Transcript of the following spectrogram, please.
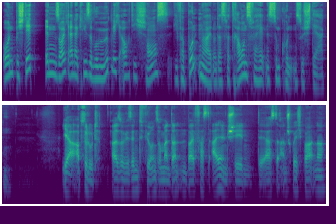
Und besteht in solch einer Krise womöglich auch die Chance, die Verbundenheit und das Vertrauensverhältnis zum Kunden zu stärken? Ja, absolut. Also wir sind für unsere Mandanten bei fast allen Schäden der erste Ansprechpartner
